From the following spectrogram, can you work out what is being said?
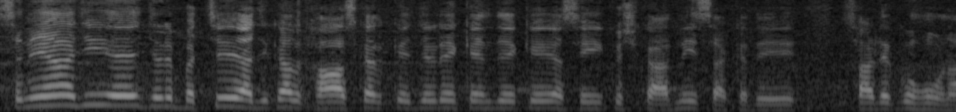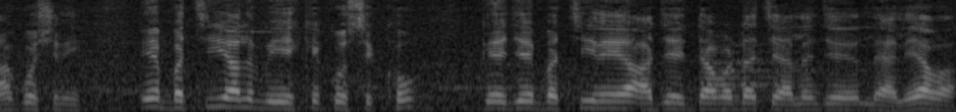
ਸੁਨੇਹਾ ਜੀ, ਇਹ ਜਿਹੜੇ ਬੱਚੇ ਅੱਜ ਕੱਲ ਖਾਸ ਕਰਕੇ ਜਿਹੜੇ ਕਹਿੰਦੇ ਕਿ ਅਸੀਂ ਕੁਝ ਕਰ ਨਹੀਂ ਸਕਦੇ, ਸਾਡੇ ਕੋਲ ਹੋਣਾ ਕੁਝ ਨਹੀਂ। ਇਹ ਬੱਚੀ ਵੱਲ ਵੇਖ ਕੇ ਕੁਝ ਸਿੱਖੋ ਕਿ ਜੇ ਬੱਚੀ ਨੇ ਅੱਜ ਐਡਾ ਵੱਡਾ ਚੈਲੰਜ ਲੈ ਲਿਆ ਵਾ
